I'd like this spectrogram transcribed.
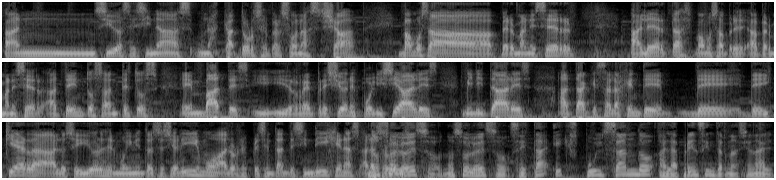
Han sido asesinadas unas 14 personas ya. Vamos a permanecer alertas, vamos a, a, permanecer atentos ante estos embates y, y, represiones policiales, militares, ataques a la gente de, de, izquierda, a los seguidores del movimiento del socialismo, a los representantes indígenas. A no solo eso, no solo eso, se está expulsando a la prensa internacional.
